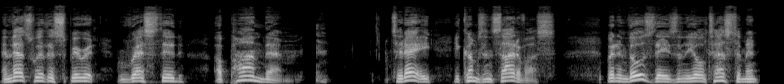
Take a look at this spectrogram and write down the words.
And that's where the Spirit rested upon them. Today, He comes inside of us. But in those days in the Old Testament,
